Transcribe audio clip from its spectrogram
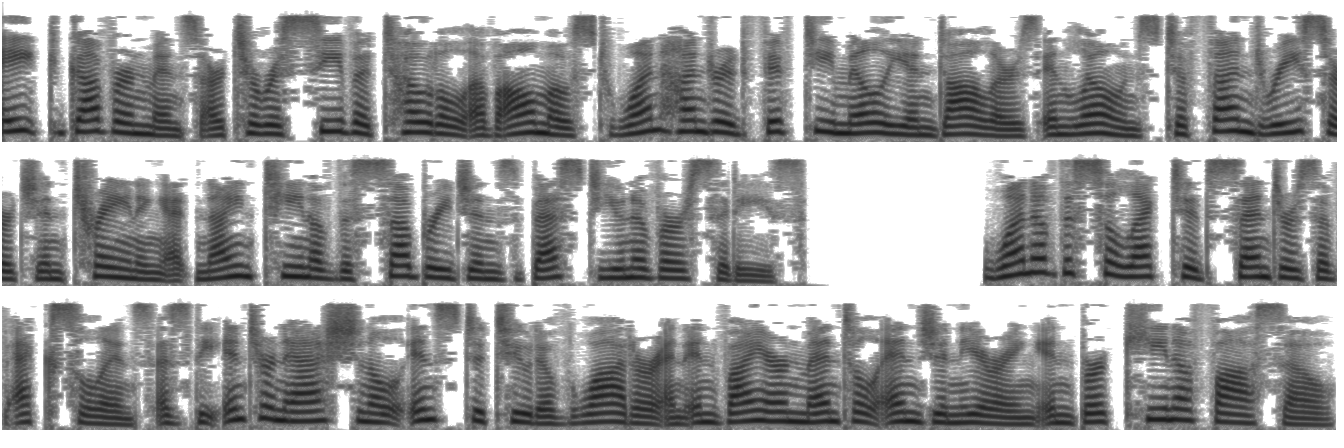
Eight governments are to receive a total of almost $150 million in loans to fund research and training at 19 of the subregion's best universities. One of the selected centers of excellence is the International Institute of Water and Environmental Engineering in Burkina Faso.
